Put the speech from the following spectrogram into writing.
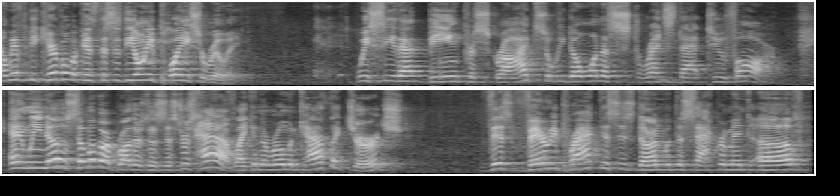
Now, we have to be careful because this is the only place, really. We see that being prescribed, so we don't want to stretch that too far. And we know some of our brothers and sisters have, like in the Roman Catholic Church, this very practice is done with the sacrament of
